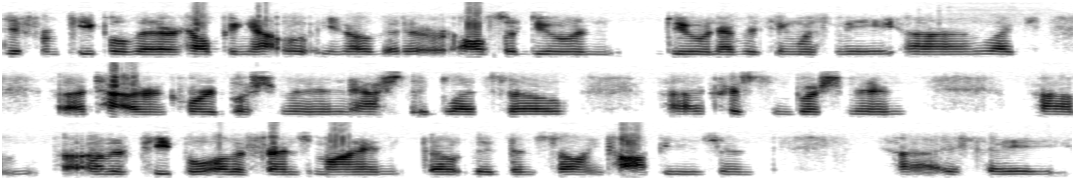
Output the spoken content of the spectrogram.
different people that are helping out, you know, that are also doing doing everything with me, uh, like uh, Tyler and Corey Bushman, Ashley Bledsoe, uh, Kristen Bushman, um, other people, other friends of mine. They've been selling copies, and uh, if they,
